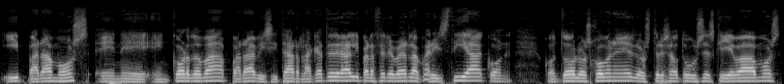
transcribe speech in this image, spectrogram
y paramos en, eh, en, Córdoba para visitar la catedral y para celebrar la Eucaristía con, con, todos los jóvenes, los tres autobuses que llevábamos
